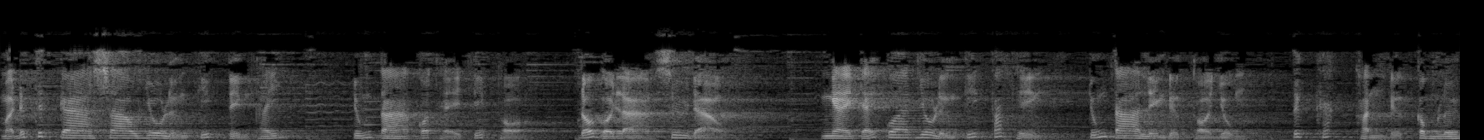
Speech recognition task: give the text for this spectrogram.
mà đức thích ca sau vô lượng kiếp tìm thấy. Chúng ta có thể tiếp thọ. Đó gọi là sư đạo. Ngài trải qua vô lượng kiếp phát hiện chúng ta liền được thọ dụng, tức khắc thành được công lớn.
